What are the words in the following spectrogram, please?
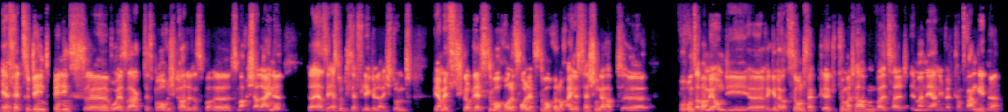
Mhm. Er fährt zu den Trainings, äh, wo er sagt, das brauche ich gerade, das, äh, das mache ich alleine. Da, also er ist wirklich sehr pflegeleicht. Und wir haben jetzt, ich glaube, letzte Woche oder vorletzte Woche noch eine Session gehabt, äh, wo wir uns aber mehr um die äh, Regeneration äh, gekümmert haben, weil es halt immer näher an den Wettkampf rangeht. Ne?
